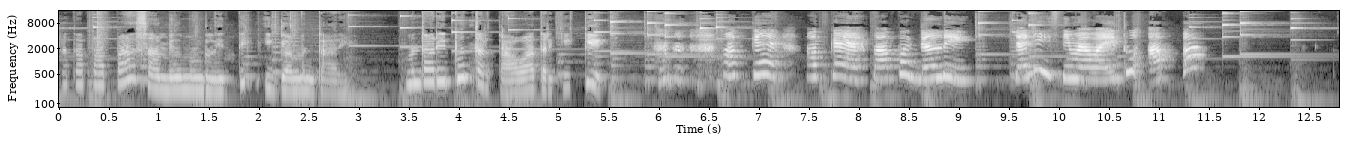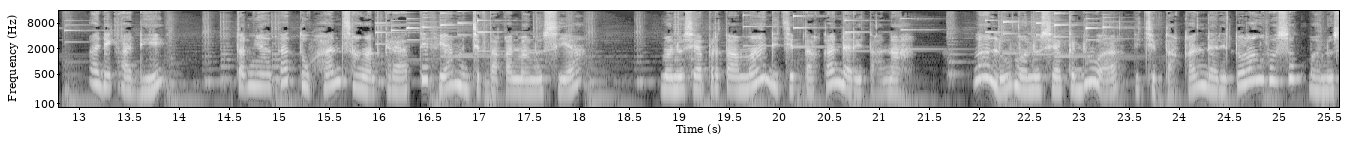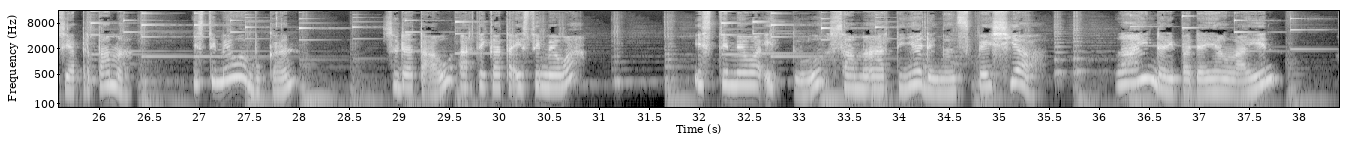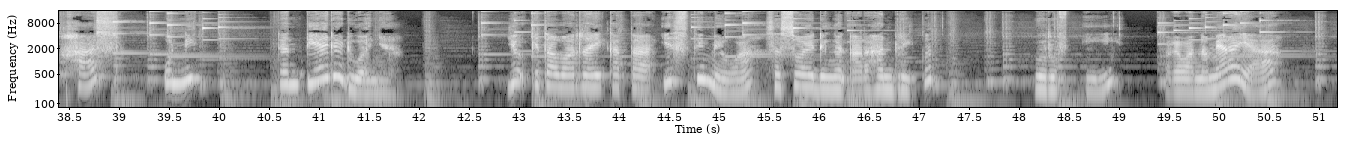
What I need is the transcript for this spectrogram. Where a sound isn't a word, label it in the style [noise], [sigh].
Kata papa sambil menggelitik iga Mentari. Mentari pun tertawa terkikik. [laughs] Oke, oke, Papa geli. Jadi istimewa itu apa? Adik-adik, ternyata Tuhan sangat kreatif ya menciptakan manusia. Manusia pertama diciptakan dari tanah. Lalu manusia kedua diciptakan dari tulang rusuk manusia pertama. Istimewa bukan? Sudah tahu arti kata istimewa? Istimewa itu sama artinya dengan spesial. Lain daripada yang lain, khas, unik, dan tiada duanya. Yuk kita warnai kata istimewa sesuai dengan arahan berikut. Huruf I pakai warna merah ya.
